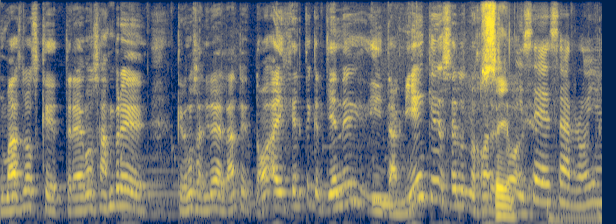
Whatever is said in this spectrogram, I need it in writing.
más los que tenemos hambre queremos salir adelante. No, hay gente que tiene y también quiere ser los mejores. Sí. Y se desarrolla.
